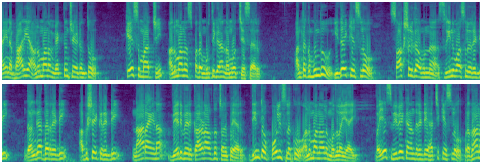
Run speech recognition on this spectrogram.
ఆయన భార్య అనుమానం వ్యక్తం చేయడంతో కేసు మార్చి అనుమానాస్పద మృతిగా నమోదు చేశారు. అంతకుముందు ఇదే కేసులో సాక్షులుగా ఉన్న శ్రీనివాసులు రెడ్డి గంగాధర్ రెడ్డి అభిషేక్ రెడ్డి నారాయణ వేరువేరు కారణాలతో చనిపోయారు. దీంతో పోలీసులకు అనుమానాలు మొదలయ్యాయి. వైఎస్ వివేకానంద రెడ్డి హత్య కేసులో ప్రధాన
